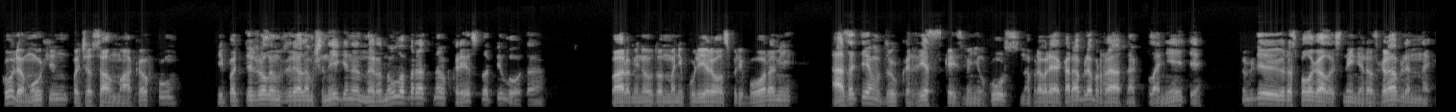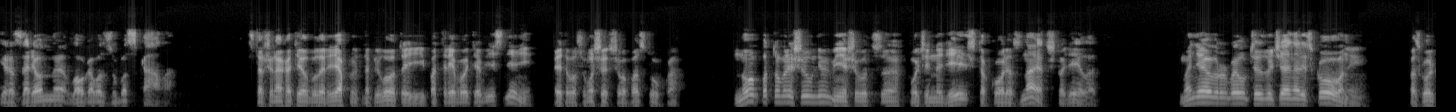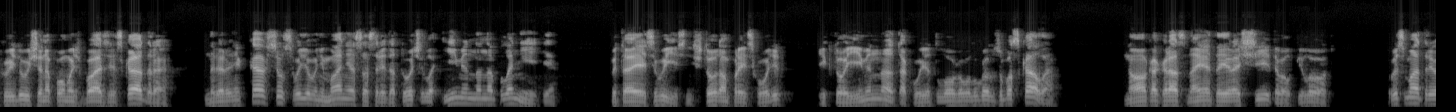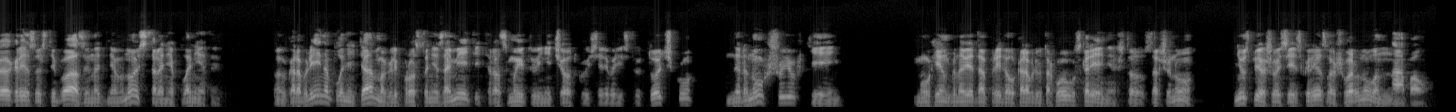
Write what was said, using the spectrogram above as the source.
Коля Мухин почесал маковку и под тяжелым взглядом Шныгина нырнул обратно в кресло пилота. Пару минут он манипулировал с приборами, а затем вдруг резко изменил курс, направляя корабль обратно к планете, где располагалось ныне разграбленное и разоренное логово зубоскала. Старшина хотел было рявкнуть на пилота и потребовать объяснений этого сумасшедшего поступка, но потом решил не вмешиваться, очень надеясь, что Коля знает, что делать. Маневр был чрезвычайно рискованный, поскольку идущая на помощь базе эскадра наверняка все свое внимание сосредоточила именно на планете, пытаясь выяснить, что там происходит и кто именно атакует логово луга Зубаскала. Но как раз на это и рассчитывал пилот, высматривая окрестности базы на дневной стороне планеты. Корабли инопланетян могли просто не заметить размытую и нечеткую серебристую точку, нырнувшую в тень. Мухин мгновенно придал кораблю такое ускорение, что старшину, не успевшего сесть в кресло, швырнуло на пол.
